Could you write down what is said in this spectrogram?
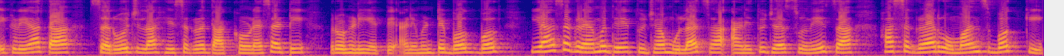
इकडे आता सरोजला हे सगळं दाखवण्यासाठी रोहिणी येते आणि म्हणते बघ बघ या सगळ्यामध्ये तुझ्या मुलाचा आणि तुझ्या सुनेचा हा सगळा रोमांस बघ की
